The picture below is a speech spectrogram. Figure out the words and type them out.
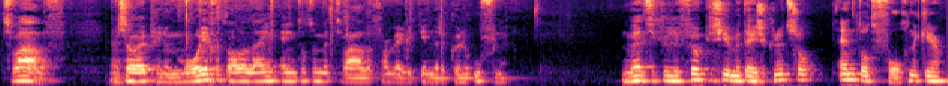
12. En zo heb je een mooie getallenlijn 1 tot en met 12 waarmee de kinderen kunnen oefenen. Dan wens ik jullie veel plezier met deze knutsel en tot de volgende keer.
